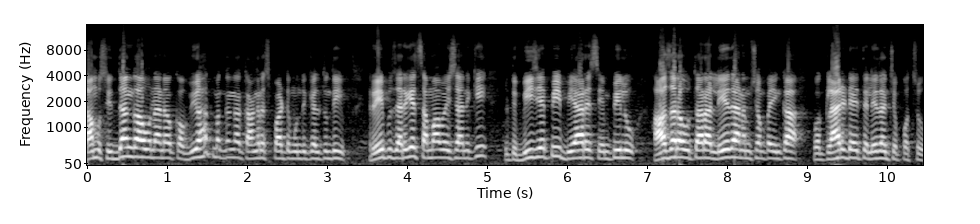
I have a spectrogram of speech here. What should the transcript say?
తాము సిద్ధంగా ఉన్నాయని ఒక వ్యూహాత్మకంగా కాంగ్రెస్ పార్టీ ముందుకెళ్తుంది. రేపు జరిగే సమావేశానికి ఇటు బీజేపీ బీఆర్ఎస్ ఎంపీలు హాజరవుతారా లేదా అనే అంశంపై ఇంకా ఒక క్లారిటీ అయితే లేదని చెప్పొచ్చు.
